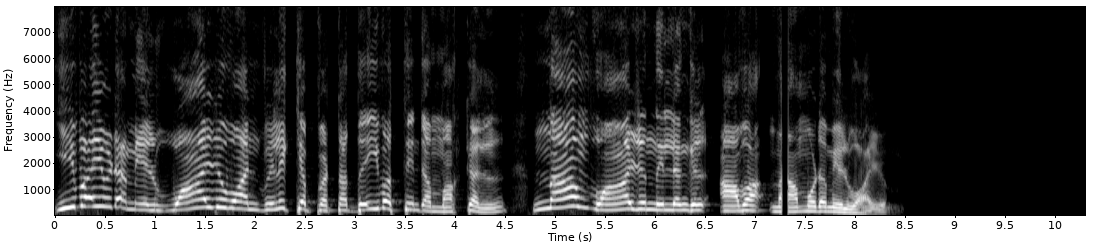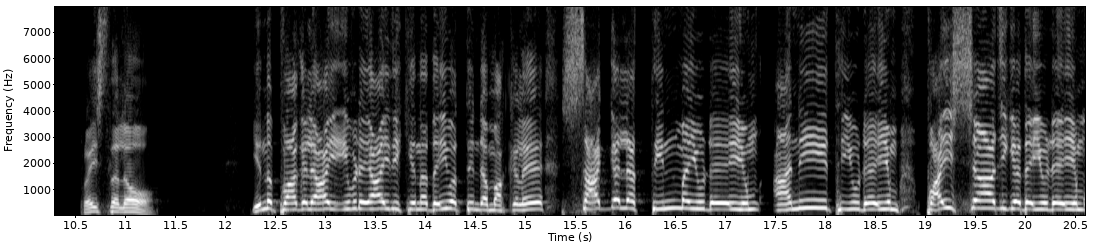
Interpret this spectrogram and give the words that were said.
ഇവയുടെ മേൽ വാഴുവാൻ വിളിക്കപ്പെട്ട ദൈവത്തിന്റെ മക്കൾ നാം വാഴുന്നില്ലെങ്കിൽ അവ നമ്മുടെ മേൽ വാഴും. പ്രൈസ്തലോ ഇന്ന് പകലായി ഇവിടെ ആയിരിക്കുന്ന ദൈവത്തിന്റെ മക്കളെ സകല തിന്മയുടെയും അനീതിയുടെയും പൈശാചികതയുടെയും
